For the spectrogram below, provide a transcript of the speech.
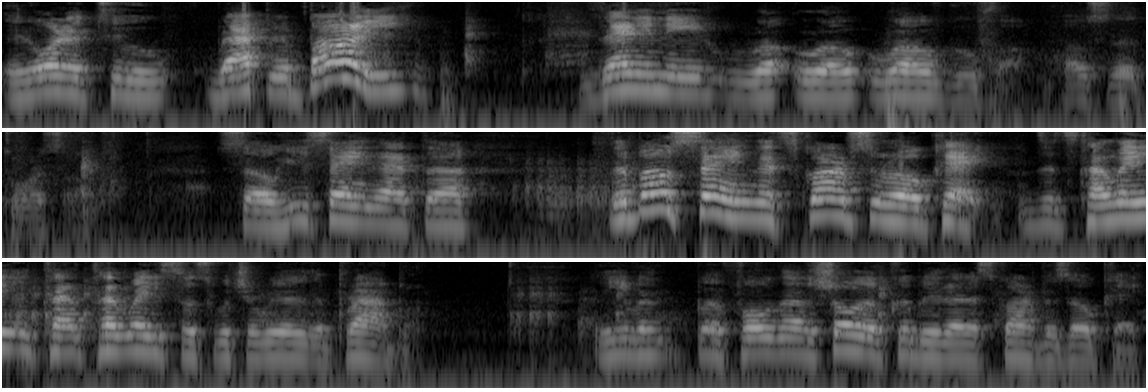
in order to wrap your body, then you need ro, ro gufo, most of the torso. So he's saying that the, they're both saying that scarves are okay. It's talesus which are really the problem. Even folding on the shoulder could be that a scarf is okay.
